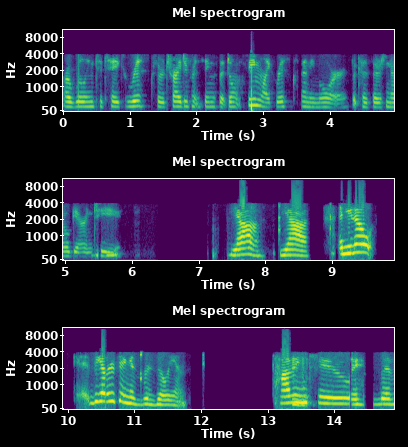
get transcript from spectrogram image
are willing to take risks or try different things that don't seem like risks anymore because there's no guarantee. Mm-hmm. Yeah, yeah. And you know, the other thing is resilience. Having mm-hmm. to live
